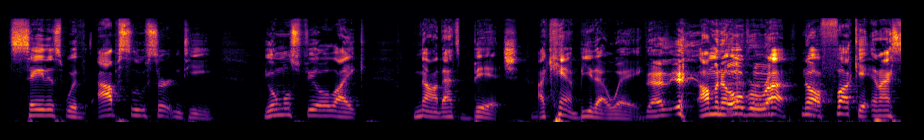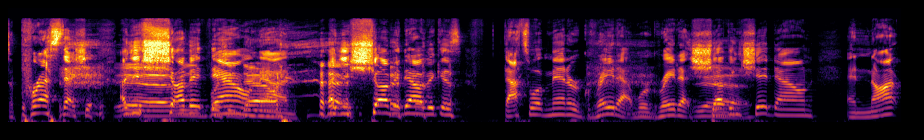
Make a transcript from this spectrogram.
say this with absolute certainty. You almost feel like, nah, that's bitch. I can't be that way. That's I'm gonna override. No, fuck it, and I suppress that shit. I just shove just it push it down, down. man. I just shove it down because that's what men are great at. We're great at shoving shit down and not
